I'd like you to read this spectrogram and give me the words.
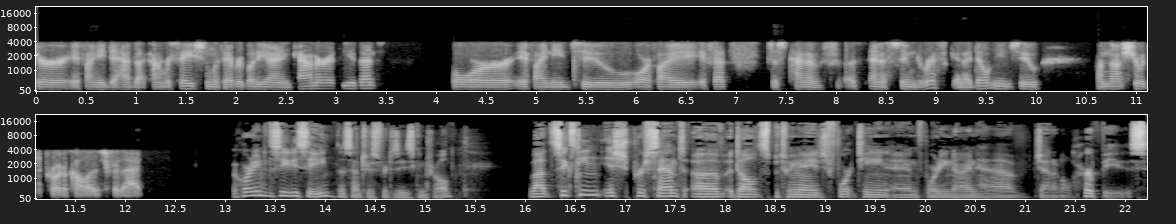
sure if I need to have that conversation with everybody I encounter at the event, or if I need to, or if I if that's just kind of a, an assumed risk and I don't need to. I'm not sure what the protocol is for that. According to the CDC, the Centers for Disease Control, about 16 ish percent of adults between age 14 and 49 have genital herpes.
